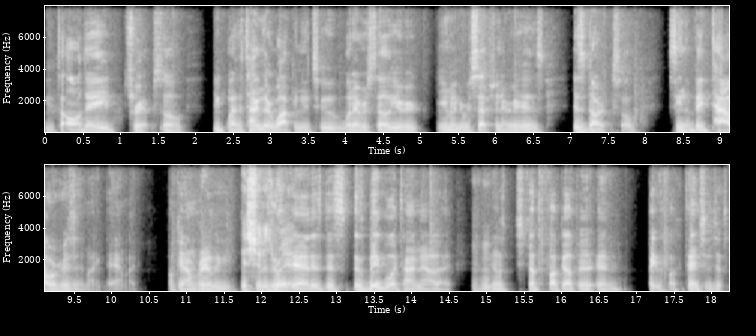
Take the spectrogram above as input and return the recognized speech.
it's an all day trip. So you, by the time they're walking into whatever cell your you know your reception area is, it's dark. So seeing the big towers and like damn, like okay, I'm really This shit is this- real. yeah this this this big boy time now. Like Mhm. you know, shut the fuck up and, and pay the fuck attention. Just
